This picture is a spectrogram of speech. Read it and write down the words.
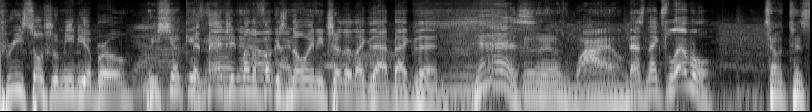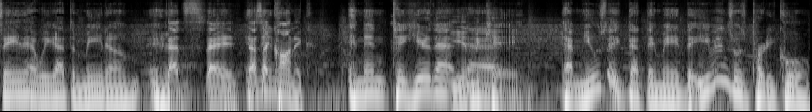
Pre social media, bro. we shook his Imagine hand, and I was motherfuckers like, knowing each other like that back then. Mm. Yes. Dude, it was wild. That's next level. So to say that we got to meet him, and, That's hey, that's then- iconic. and then to hear that Ian that, MacKaye. that music that they made, the Evens was pretty cool.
